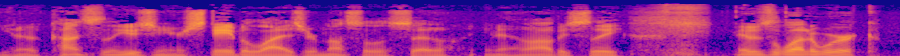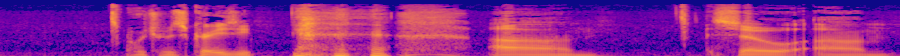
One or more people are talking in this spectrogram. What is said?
you know, constantly using your stabilizer muscles. So, you know, obviously it was a lot of work, which was crazy. um, so, um,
